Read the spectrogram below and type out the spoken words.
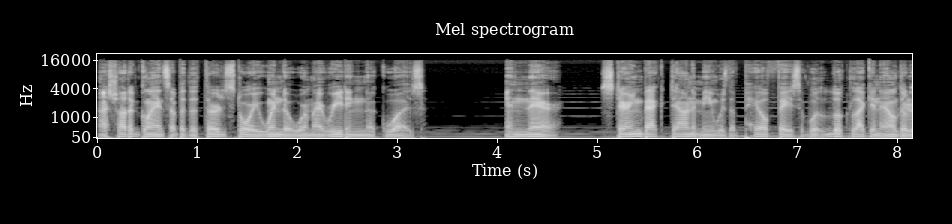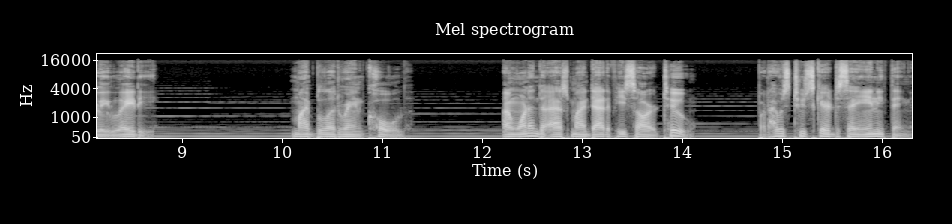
I shot a glance up at the third story window where my reading nook was. And there, staring back down at me, was the pale face of what looked like an elderly lady. My blood ran cold. I wanted to ask my dad if he saw her too, but I was too scared to say anything.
